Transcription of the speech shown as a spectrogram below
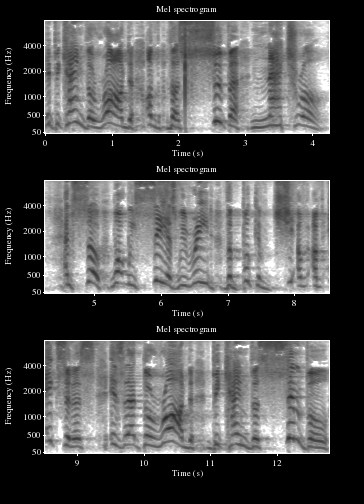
It became the rod of the supernatural. And so, what we see as we read the book of, of, of, Exodus is that the rod became the symbol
